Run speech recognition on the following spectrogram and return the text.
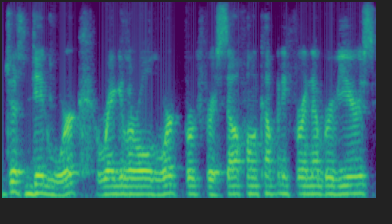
just did work, regular old work, worked for a cell phone company for a number of years,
